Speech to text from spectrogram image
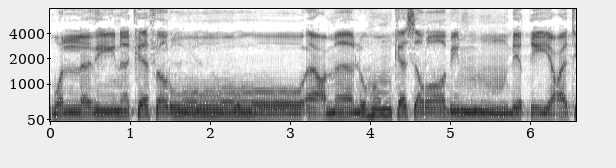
والذين كفروا أعمالهم كسراب بقيعة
